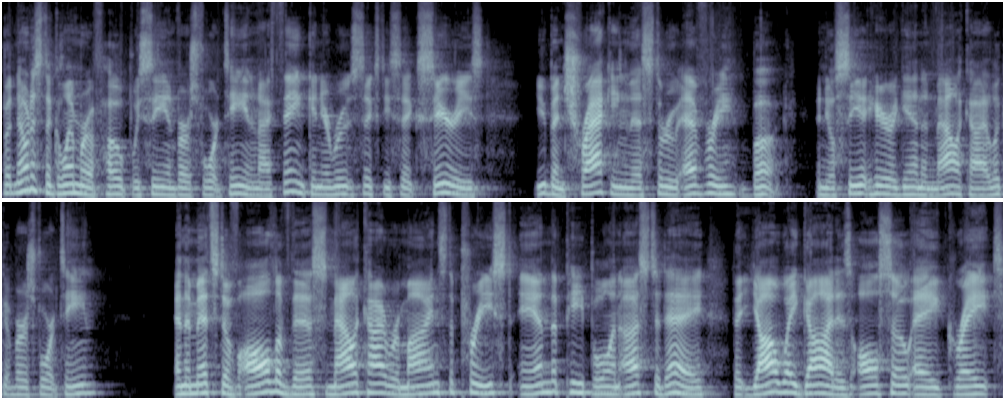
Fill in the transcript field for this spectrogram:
But notice the glimmer of hope we see in verse 14. And I think in your Route 66 series, you've been tracking this through every book. And you'll see it here again in Malachi. Look at verse 14. In the midst of all of this, Malachi reminds the priest and the people and us today that Yahweh God is also a great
